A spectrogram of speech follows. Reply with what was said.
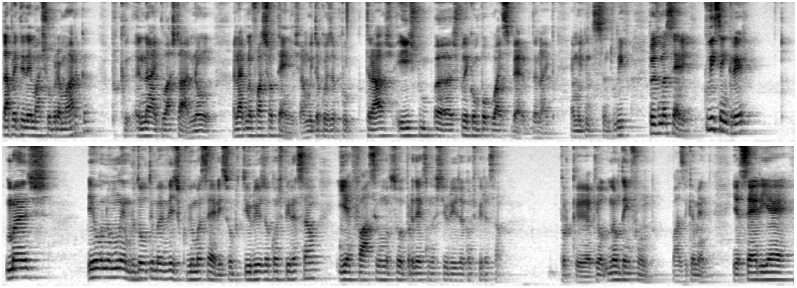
dá para entender mais sobre a marca, porque a Nike, lá está, não, a Nike não faz só ténis, há muita coisa por trás. E isto ah, explica um pouco o iceberg da Nike. É muito interessante o livro. Depois uma série que vi sem querer, mas eu não me lembro da última vez que vi uma série sobre teorias da conspiração e é fácil uma pessoa perder-se nas teorias da conspiração. Porque aquilo não tem fundo, basicamente. E a série é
